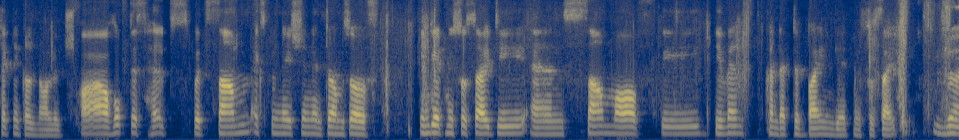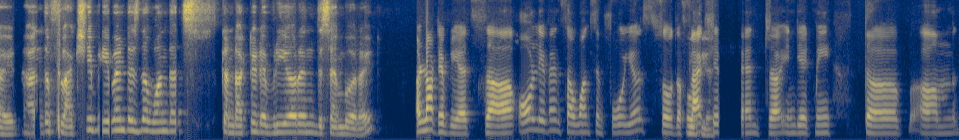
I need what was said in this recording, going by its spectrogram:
technical knowledge. I hope this helps with some explanation in terms of India ITME Society and some of the events conducted by India ITME Society. Right. And the flagship event is the one that's conducted every year in December, right? Uh, not every year. It's, uh, all events are once in four years. So the flagship okay. event, uh, India Me, the um,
